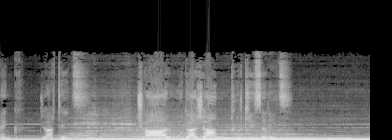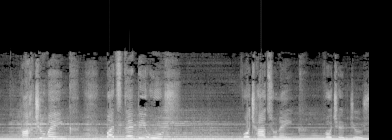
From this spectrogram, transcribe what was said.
մենք ջարդից Չար ու դաժան թուրքի սրից Փախչում ենք, բայց դեպի ուր Ոչ հաց ունենք, ոչ էլ ջուր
